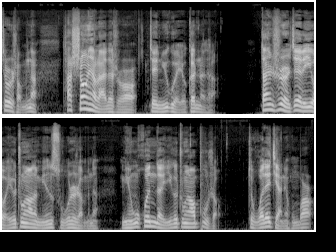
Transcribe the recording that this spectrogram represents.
就是什么呢？他生下来的时候，这女鬼就跟着他，但是这里有一个重要的民俗是什么呢？冥婚的一个重要步骤，就我得捡这红包。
